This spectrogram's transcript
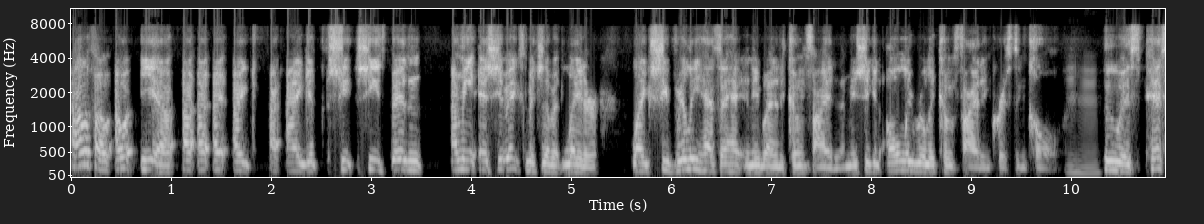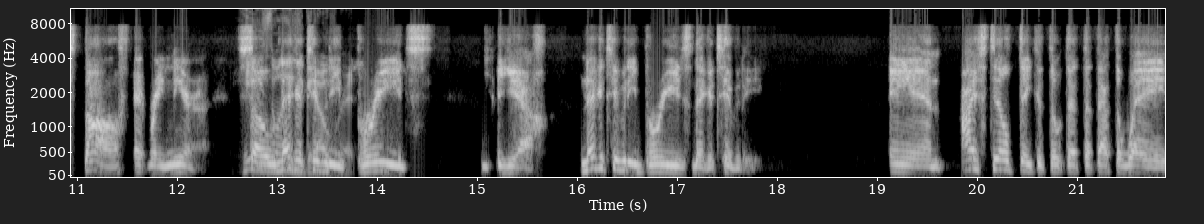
I don't know. I, yeah, I, I, I, I get. She, she's been. I mean, and she makes mention of it later. Like she really hasn't had anybody to confide in. I mean, she can only really confide in Criston Cole, mm-hmm. who is pissed off at Rhaenyra. He's so negativity breeds. Yeah, negativity breeds negativity. And I still think that the, that, that that the way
